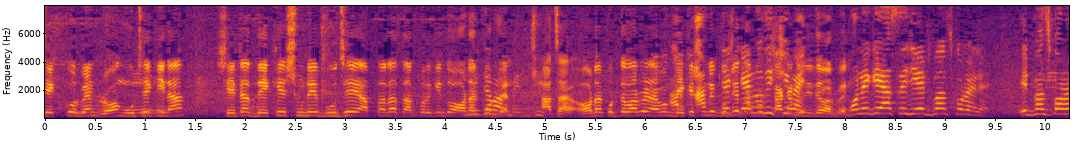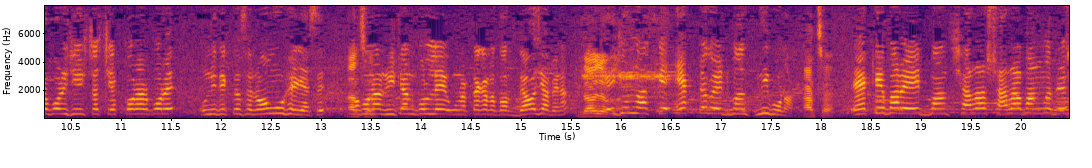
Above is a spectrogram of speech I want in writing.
চেক করবেন রং উঠে কিনা সেটা দেখে শুনে বুঝে আপনারা তারপরে কিন্তু অর্ডার করবেন। আচ্ছা অর্ডার করতে পারবেন এবং দেখে শুনে বুঝে তারপর টাকাটা দিতে পারবেন। অনেকে আছে যে অ্যাডভান্স করে নেয়। অ্যাডভান্স করার পরে জিনিসটা চেক করার পরে উনি দেখতেছে রং উঠে গেছে। তখন আর রিটার্ন করলে ওনার টাকাটা তো দেওয়া যাবে না। আচ্ছা। এই জন্য আজকে এক টাকা অ্যাডভান্স নিব না। আচ্ছা। একেবারে অ্যাডভান্স সারা সারা বাংলাদেশ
